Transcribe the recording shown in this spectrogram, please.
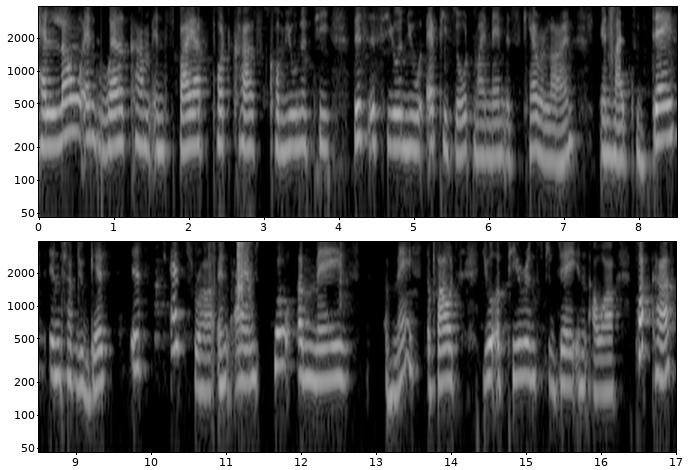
Hello and welcome, Inspired Podcast community. This is your new episode. My name is Caroline, and my today's interview guest is Ezra. And I am so amazed, amazed about your appearance today in our podcast.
